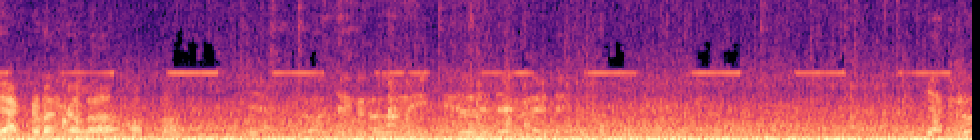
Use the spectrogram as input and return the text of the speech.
అది ఎక్కడం కదా మొత్తం? ఎక్కడో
